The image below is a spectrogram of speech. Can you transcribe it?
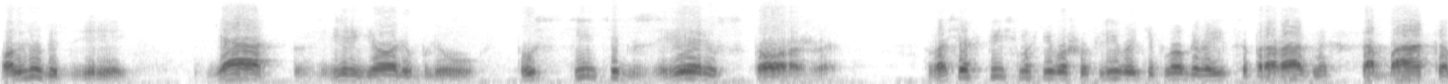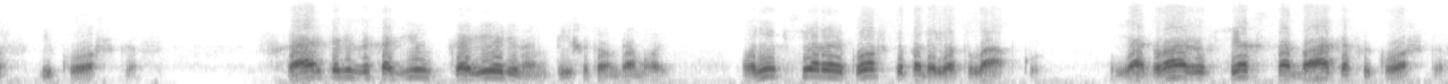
Он любит зверей. Я зверье люблю, Пустите к зверю сторожа. Во всех письмах его шутливо и тепло говорится про разных собаков и кошков. В Харькове заходил к Карелинам, пишет он домой. У них серая кошка подает лапку. Я глажу всех собаков и кошков.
